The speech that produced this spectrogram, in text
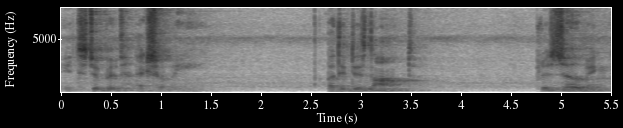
it's stupid actually, but it is not. Preserving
